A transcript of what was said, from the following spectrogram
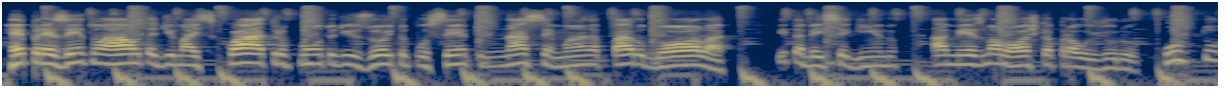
Representa uma alta de mais 4,18% na semana para o dólar. E também seguindo a mesma lógica para o juro curto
